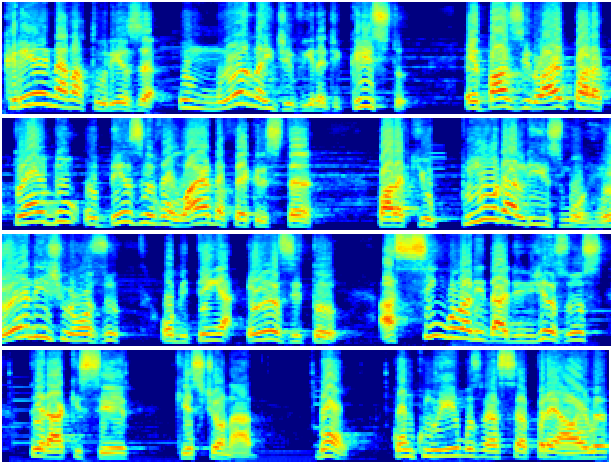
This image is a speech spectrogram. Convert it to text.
crer na natureza humana e divina de Cristo é basilar para todo o desenrolar da fé cristã, para que o pluralismo religioso obtenha êxito. A singularidade de Jesus terá que ser questionada. Bom, concluímos nessa pré-aula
